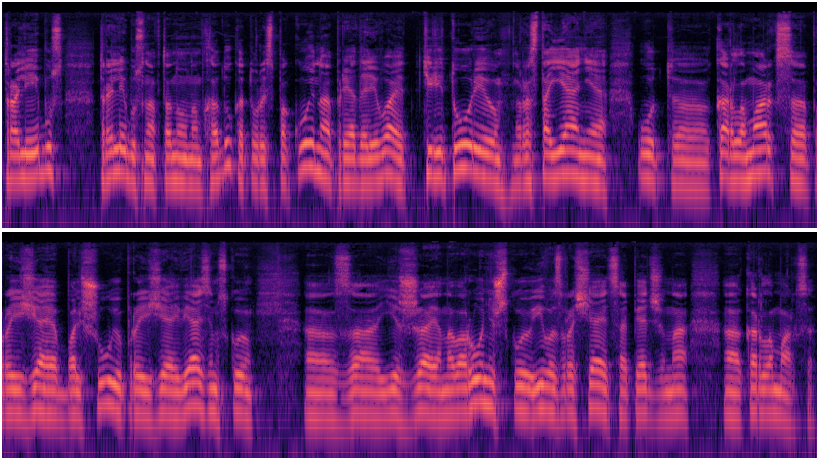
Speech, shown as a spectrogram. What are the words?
троллейбус, троллейбус на автономном ходу, который спокойно преодолевает территорию, расстояние от э, Карла Маркса, проезжая Большую, проезжая Вяземскую, э, заезжая на Воронежскую и возвращается опять же на э, Карла Маркса.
